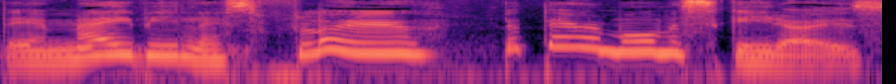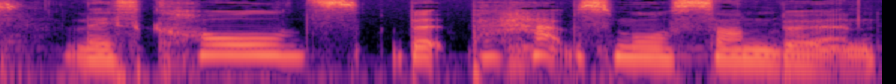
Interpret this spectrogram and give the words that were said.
There may be less flu, but there are more mosquitoes, less colds, but perhaps more sunburn.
